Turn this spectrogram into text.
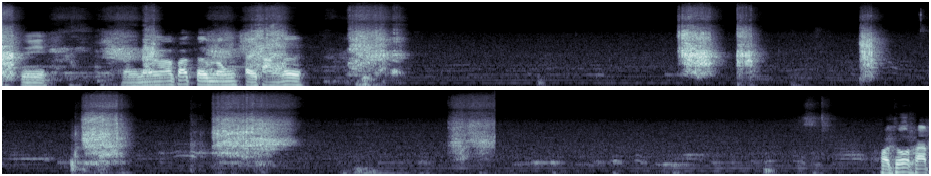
โอเคจากนั้นเราก็เติมลงใส่ถังเลย ขอโทษครับ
